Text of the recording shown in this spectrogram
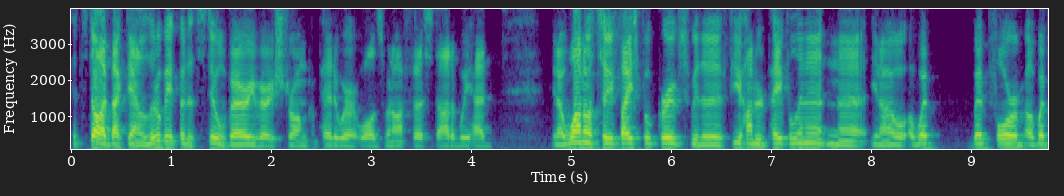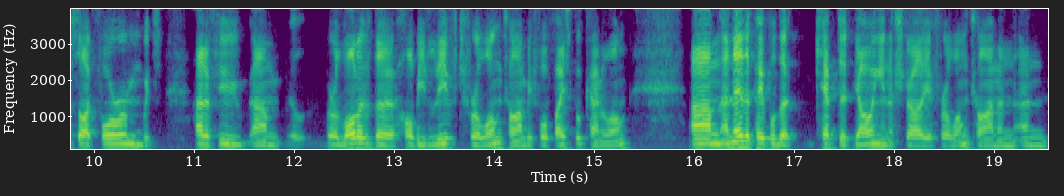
it's died back down a little bit, but it's still very, very strong compared to where it was when I first started. We had, you know, one or two Facebook groups with a few hundred people in it, and a, you know, a web web forum, a website forum, which had a few um, where a lot of the hobby lived for a long time before Facebook came along. Um, and they're the people that kept it going in Australia for a long time. And, and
